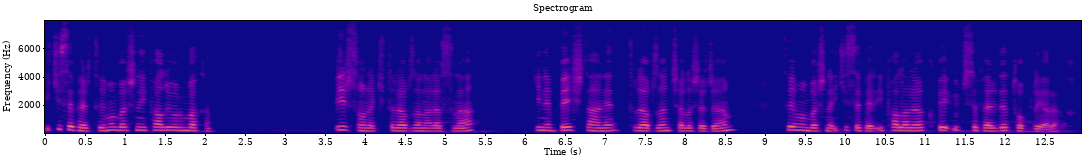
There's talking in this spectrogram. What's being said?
İki sefer tığımın başına ip alıyorum bakın. Bir sonraki trabzan arasına yine 5 tane trabzan çalışacağım. Tığımın başına iki sefer ip alarak ve 3 seferde toplayarak.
